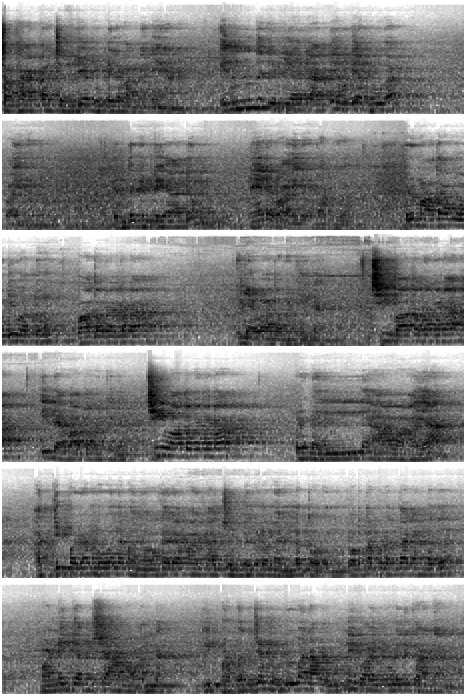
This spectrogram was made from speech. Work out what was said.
സാധാരണ ചെറിയ കുട്ടികൾ അങ്ങനെയാണ്. എന്ത് കിട്ടിയാലും ആദ്യം എവിടെയാ പോവുക? വായിലോട്ട് എന്ത് കിട്ടിയാലും നേരെ വായിലുണ്ടാക്കുക ഒരു മാതാവ് ഓടി വന്നു വാ തുറക്കട. ഇല്ല വാ തുറക്കില്ല. ചീ വാ തുറക്കട. ഇല്ല വാ തുറക്കില്ല. ചീ വാ തുറക്കട. ഇപ്പോഴും എല്ലാ വായ അത്തിപ്പഴം പോലെ മനോഹരമായിട്ട് ആ ചുണ്ടുകളും എല്ലാം തുറന്നു. തുറന്നപ്പോൾ എന്താ കണ്ടത്? മണ്ണിന്റെ അംശമാണോ? അല്ല. ഈ പ്രപഞ്ചം മുഴുവൻ ആ ഉണ്ണി വായ്ക്കുള്ളിൽ കാണുകയാണ്.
